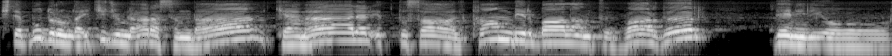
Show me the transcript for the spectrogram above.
işte bu durumda iki cümle arasında kemalel ittisal tam bir bağlantı vardır deniliyor.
